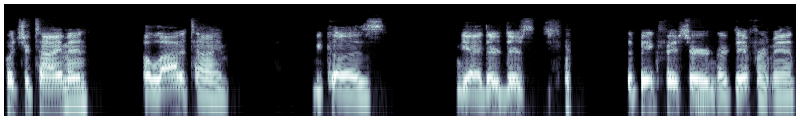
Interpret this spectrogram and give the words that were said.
put your time in, a lot of time, because yeah, there there's the big fish are are different, man.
